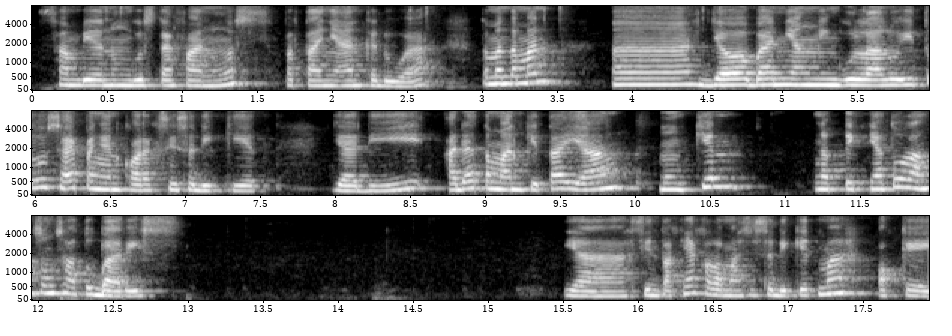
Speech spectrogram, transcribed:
Sambil nunggu Stefanus, pertanyaan kedua. Teman-teman, eh, jawaban yang minggu lalu itu saya pengen koreksi sedikit. Jadi ada teman kita yang mungkin ngetiknya tuh langsung satu baris. Ya sintaknya kalau masih sedikit mah oke. Okay.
